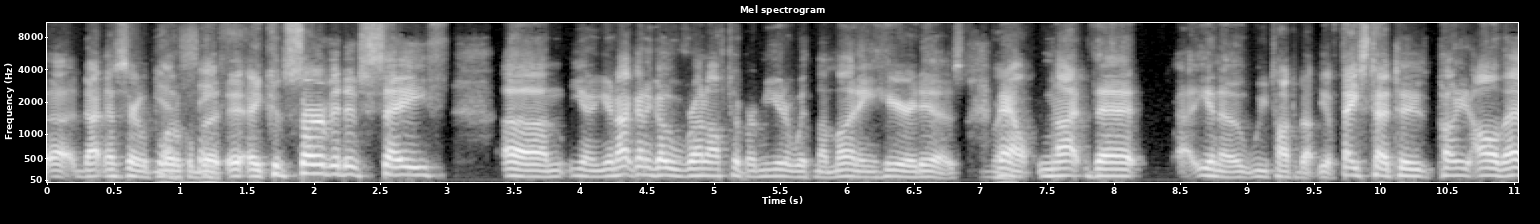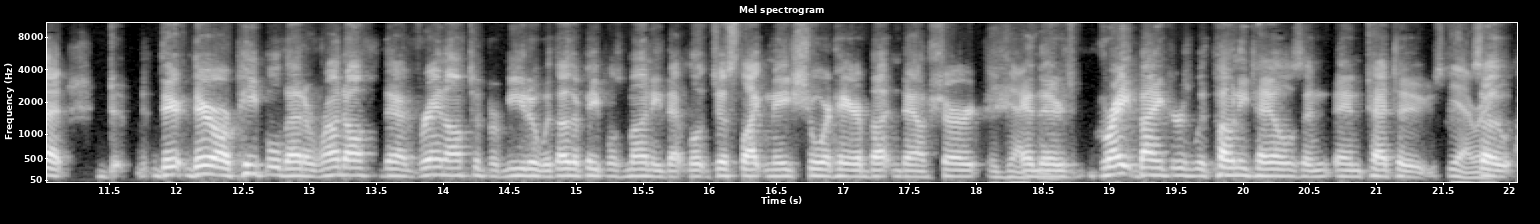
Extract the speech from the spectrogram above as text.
uh, not necessarily political, yeah, but a, conservative, safe. Um, you know, you're not going to go run off to Bermuda with my money. Here it is. Right. Now, not that uh, Uh, you know, we talked about you know, face tattoos, pony, all that. There, there are people that have run off, that have ran off to Bermuda with other people's money that look just like me, short hair, button down shirt. Exactly. And there's great bankers with ponytails and, and tattoos. Yeah. Right. So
